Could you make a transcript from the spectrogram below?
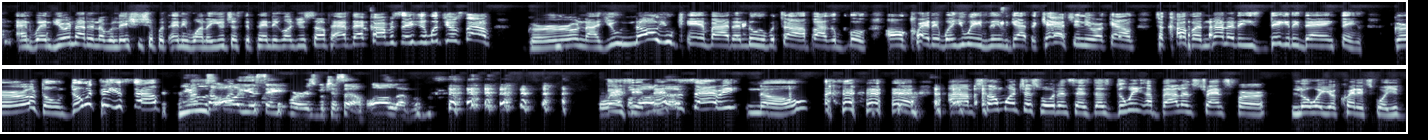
And when you're not in a relationship with anyone and you're just depending on yourself, have that conversation with yourself. Girl, now you know you can't buy that Louis Vuitton pocketbook on credit when you even even got the cash in your account to cover none of these diggity dang things. Girl, don't do it to yourself. Use all your safe words with yourself, all of them. Is it necessary? Up. No. um, someone just wrote and says, does doing a balance transfer lower your credit score? You're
